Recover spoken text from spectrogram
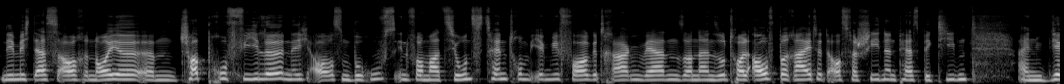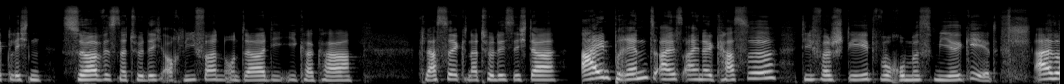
nämlich dass auch neue ähm, Jobprofile nicht aus dem Berufsinformationszentrum irgendwie vorgetragen werden, sondern so toll aufbereitet aus verschiedenen Perspektiven, einen wirklichen Service natürlich auch liefern und da die IKK Klassik natürlich sich da einbrennt als eine Kasse, die versteht, worum es mir geht. Also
